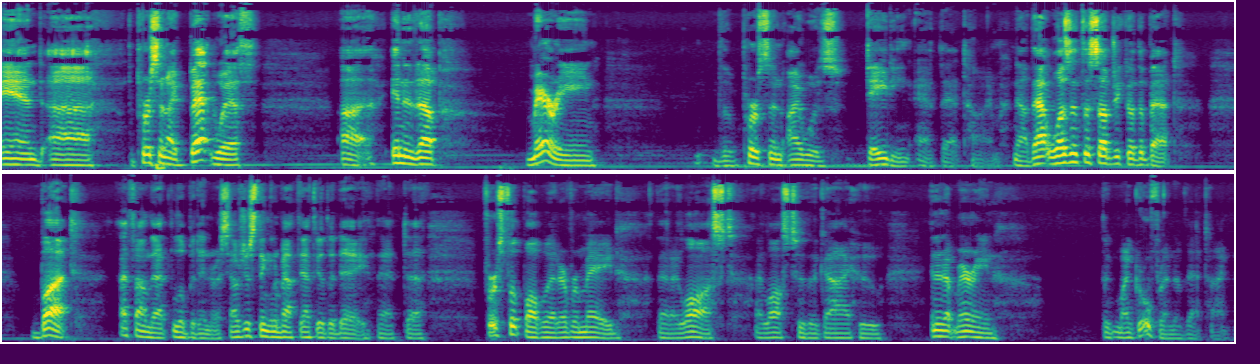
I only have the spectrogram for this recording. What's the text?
And the person I bet with ended up marrying the person I was dating at that time. Now, that wasn't the subject of the bet, but I found that a little bit interesting. I was just thinking about that the other day, that uh, first football bet I ever made that I lost, I lost to the guy who ended up marrying the, my girlfriend of that time.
